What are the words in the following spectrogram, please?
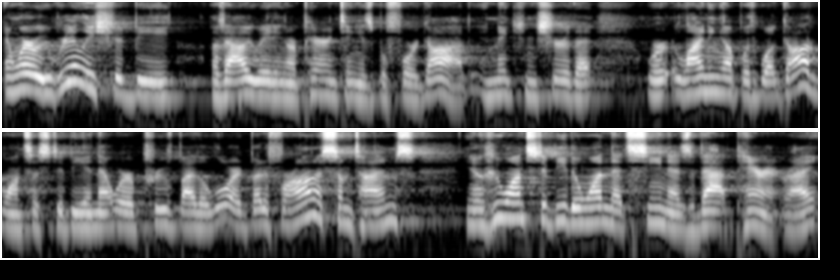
And where we really should be evaluating our parenting is before God and making sure that we're lining up with what God wants us to be and that we're approved by the Lord. But if we're honest, sometimes you know, who wants to be the one that's seen as that parent, right?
